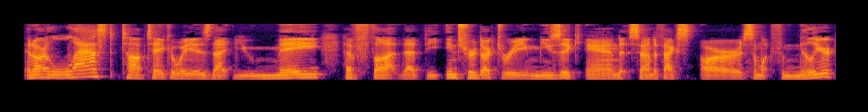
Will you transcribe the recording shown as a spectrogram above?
And our last top takeaway is that you may have thought that the introductory music and sound effects are somewhat familiar.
